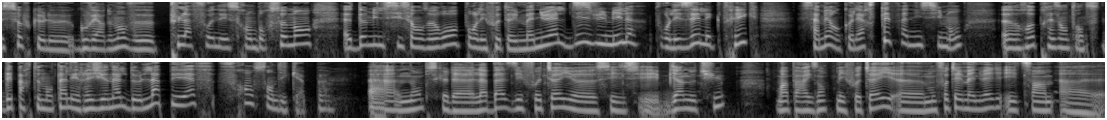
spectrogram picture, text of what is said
sauf que le gouvernement veut plafonner ce remboursement. 2600 euros pour les fauteuils manuels, 18 000 pour les électriques. Ça met en colère Stéphanie Simon, euh, représentante départementale et régionale de l'APF France Handicap. Ah non, parce que la, base des fauteuils, euh, c'est bien au-dessus. Moi, par exemple, mes fauteuils, euh, mon fauteuil manuel est euh,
